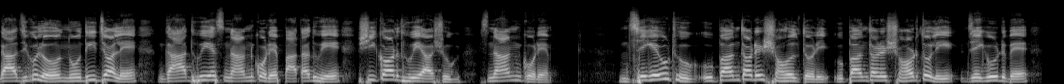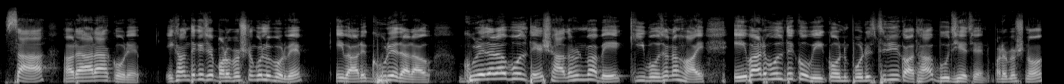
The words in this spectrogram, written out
গাছগুলো নদীর জলে গা ধুয়ে স্নান করে পাতা ধুয়ে শিকড় ধুয়ে আসুক, স্নান করে। জেগে উঠুক উপান্তরের শহরতলি। উপান্তরের শহরতলি জেগে উঠবে সা রা করে। এখান থেকে যে বড় প্রশ্নগুলো পড়বে এবার ঘুরে দাঁড়াও। ঘুরে দাঁড়াও বলতে সাধারণভাবে কি বোঝানো হয়, এবার বলতে কবি কোন পরিস্থিতির কথা বুঝিয়েছেন। পরের প্রশ্ন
